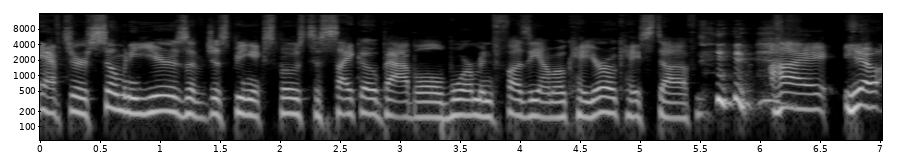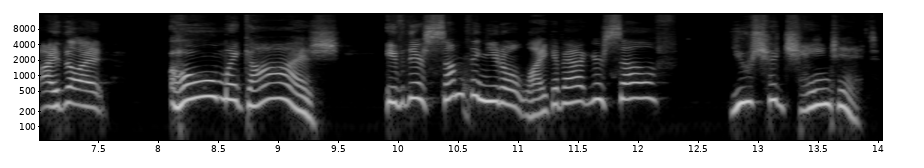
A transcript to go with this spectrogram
after so many years of just being exposed to psycho babble, warm and fuzzy, I'm okay, you're okay stuff. I, you know, I thought, oh my gosh, if there's something you don't like about yourself, you should change it.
